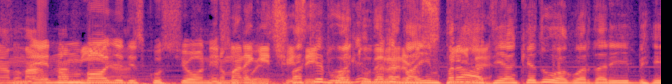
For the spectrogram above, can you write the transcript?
Simpson. mamma E non mia. voglio discussioni Meno su male che questo. ci Ma sei che, tu ma a che- ma che vai in prati anche tu a guardare i, i-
